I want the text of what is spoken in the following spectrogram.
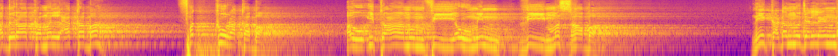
അദ്റാക മൽ അഖബ ഫക്കു റഖബ ഔ ഇത്ആമും ഫീ യൗമിൻ ദീ നീ കടന്നു ചെല്ലേണ്ട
